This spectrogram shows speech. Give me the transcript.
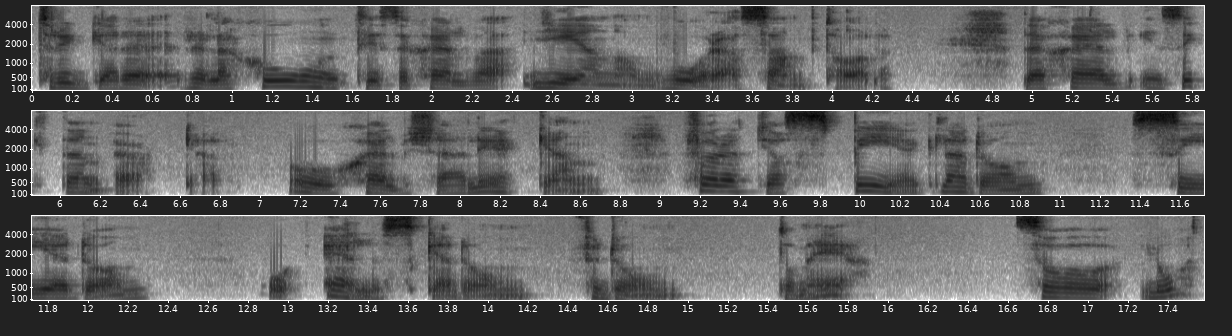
tryggare relation till sig själva genom våra samtal. Där självinsikten ökar och självkärleken för att jag speglar dem, ser dem och älskar dem för dem de är. Så låt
